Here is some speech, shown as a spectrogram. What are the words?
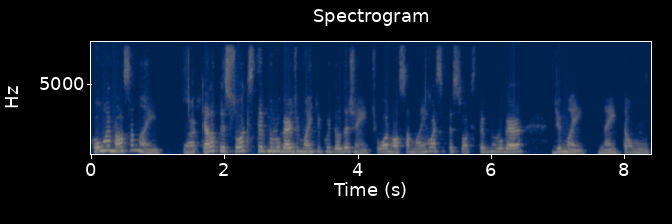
com a nossa mãe, com aquela pessoa que esteve no lugar de mãe que cuidou da gente, ou a nossa mãe, ou essa pessoa que esteve no lugar de mãe, né? Então,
